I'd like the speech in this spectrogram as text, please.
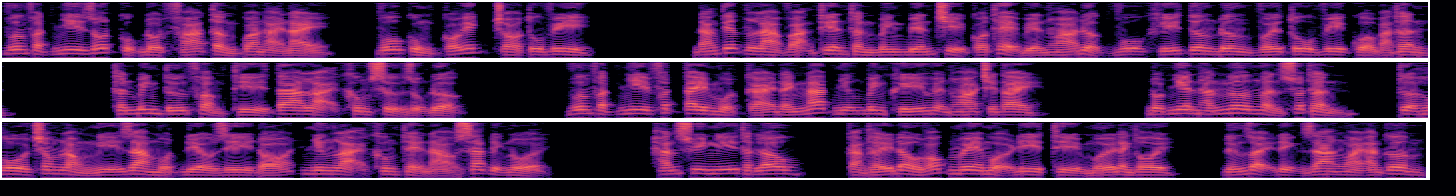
vương phật nhi rốt cục đột phá tầng quan hải này, vô cùng có ích cho tu vi. Đáng tiếc là vạn thiên thần binh biến chỉ có thể biến hóa được vũ khí tương đương với tu vi của bản thân. Thần binh tứ phẩm thì ta lại không sử dụng được. Vương phật nhi phất tay một cái đánh nát những binh khí huyện hóa trên tay đột nhiên hắn ngơ ngẩn xuất thần, tựa hồ trong lòng nghĩ ra một điều gì đó nhưng lại không thể nào xác định nổi. Hắn suy nghĩ thật lâu, cảm thấy đầu góc mê mội đi thì mới đành thôi, đứng dậy định ra ngoài ăn cơm.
